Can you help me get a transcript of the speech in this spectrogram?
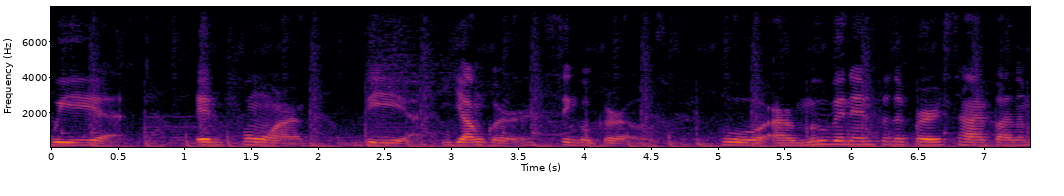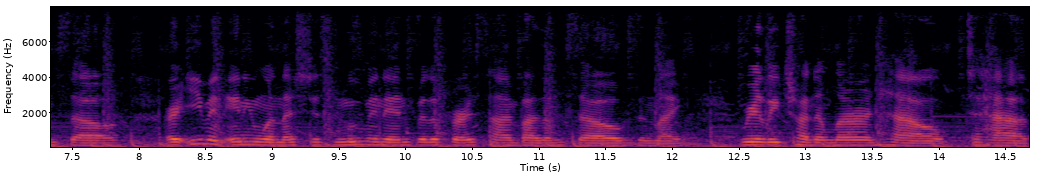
we inform the younger single girls who are moving in for the first time by themselves or even anyone that's just moving in for the first time by themselves and like really trying to learn how to have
